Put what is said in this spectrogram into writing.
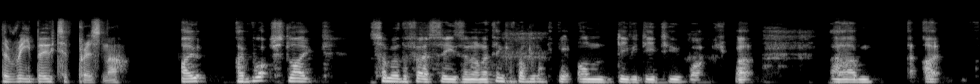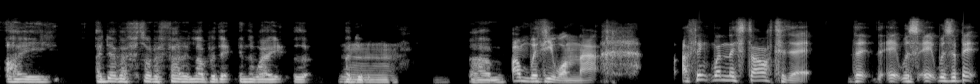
the reboot of Prisoner? I I've watched like some of the first season, and I think I've probably got it on DVD to watch, but um, I, I, I never sort of fell in love with it in the way that I did. Mm. Um, I'm with you on that. I think when they started it, that it was it was a bit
